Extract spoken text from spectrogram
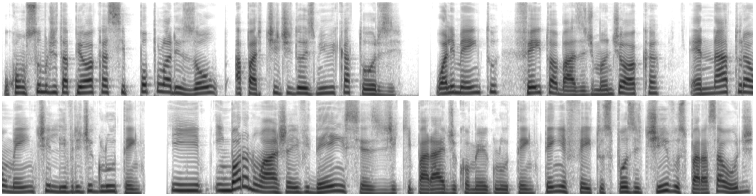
o consumo de tapioca se popularizou a partir de 2014. O alimento, feito à base de mandioca, é naturalmente livre de glúten. E, embora não haja evidências de que parar de comer glúten tem efeitos positivos para a saúde,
